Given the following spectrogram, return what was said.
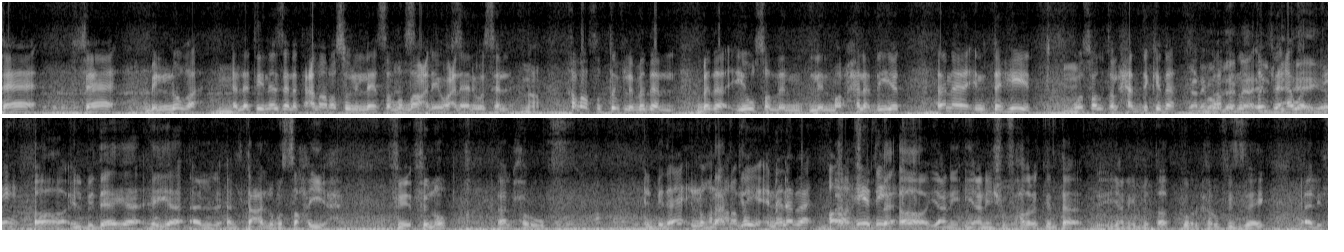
تاء ثاء باللغة مم. التي نزلت على رسول الله صلى الله عليه وعلى آله وسلم. نعم. خلاص الطفل بدا بدأ يوصل لل- للمرحلة ديت. أنا انتهيت مم. وصلت لحد كده. يعني مولانا أوديه. آه البداية هي ال- التعلم الصحيح في في نطق الحروف. البداية اللغة العربية كده- إن أنا بقى أنا آه مش هي دي. آه يعني يعني شوف حضرتك أنت يعني بتذكر الحروف إزاي. ألف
